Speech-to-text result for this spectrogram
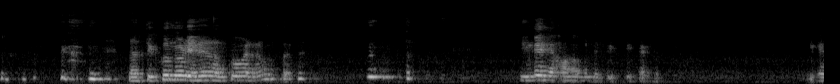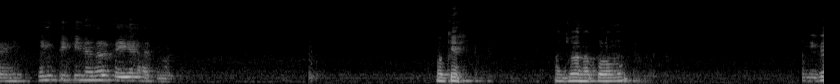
ನಾ ತಿಕ್ಕು ನೋಡಿ ಏನೇನು ಅನ್ಕೋಬೇಡ ಅಂತ. ಹಿಂಗಾಗಿ ಯಾವಾಗ ತಿಕ್ ತಿಕ್ಕಾಕ ಈಗ ಹಿಂಗೆ ತಿಕ್ಕಿನಂದ್ರೆ ಕೈಗೆಲ್ಲ ಹಾಕಿಬಿಟ್ಟು ಓಕೆ ಅಜ್ವಾನ್ ಹಾಕೊಳ್ಳೋಣ. ಈಗ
